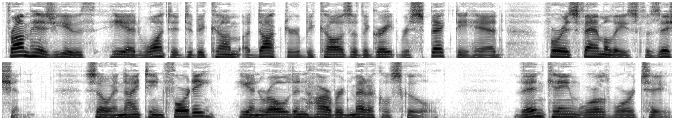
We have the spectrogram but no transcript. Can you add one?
From his youth, he had wanted to become a doctor because of the great respect he had for his family's physician. So in 1940, he enrolled in Harvard Medical School. Then came World War II.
